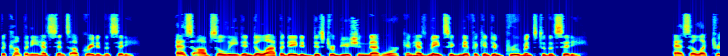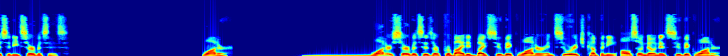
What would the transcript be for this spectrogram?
The company has since upgraded the city's obsolete and dilapidated distribution network and has made significant improvements to the city's electricity services. Water Water services are provided by Subic Water and Sewerage Company also known as Subic Water.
